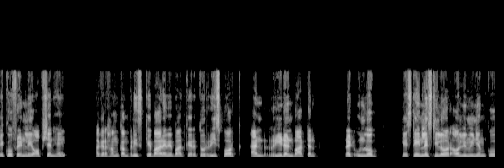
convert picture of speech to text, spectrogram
इको फ्रेंडली ऑप्शन है। अगर हम कंपनीज़ के बारे में बात करें तो रिस्पॉर्क and Reed and Barton right उन लोग स्टेनलेस स्टील और एल्यूमिनियम को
